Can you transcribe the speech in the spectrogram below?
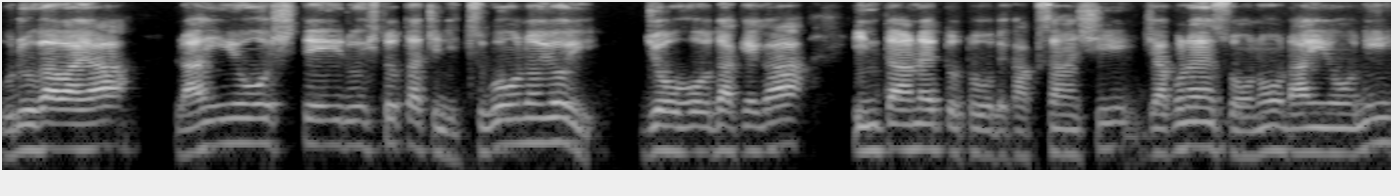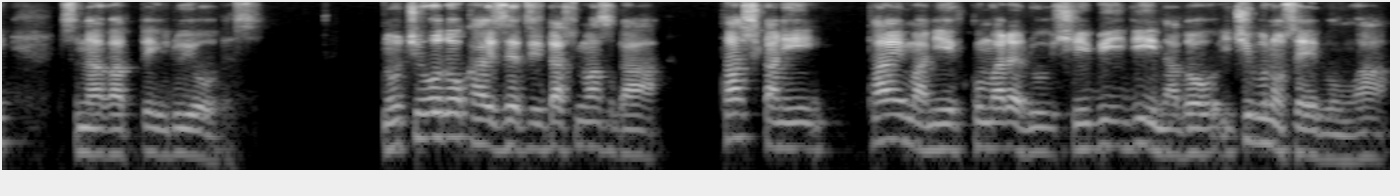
売る側や乱用している人たちに都合の良い情報だけがインターネット等で拡散し、若年層の乱用につながっているようです。後ほど解説いたしますが、確かに大麻に含まれる CBD など一部の成分は、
